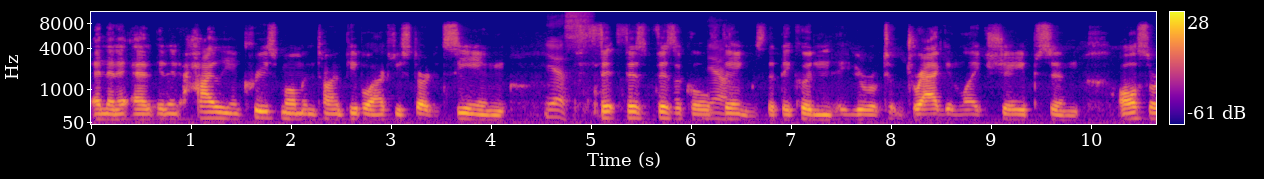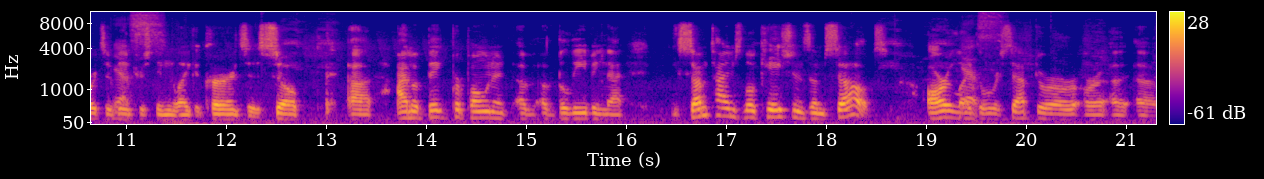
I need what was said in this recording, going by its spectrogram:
And then at, at a highly increased moment in time, people actually started seeing yes phys- phys- physical Yeah. things that they couldn't you were t- dragon-like shapes and all sorts of Yes. interesting like occurrences so uh, i'm a big proponent of, of believing that sometimes locations themselves are like Yes. a receptor or, or a, a,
